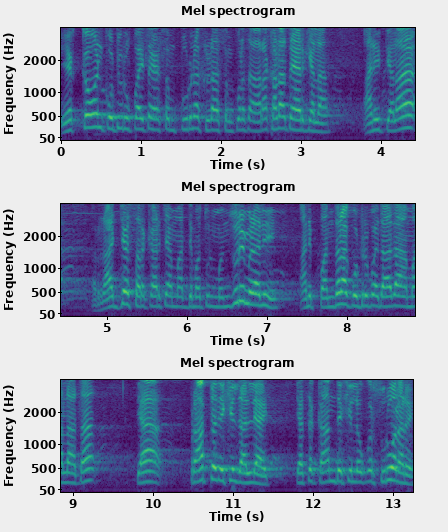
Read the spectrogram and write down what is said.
एक्कावन्न कोटी रुपयाचा या संपूर्ण क्रीडा संकुलाचा आराखडा तयार केला आणि त्याला राज्य सरकारच्या माध्यमातून मंजुरी मिळाली आणि पंधरा कोटी रुपये दादा आम्हाला आता त्या प्राप्त देखील झालेल्या आहेत. त्याचं काम देखील लवकर सुरू होणार आहे.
